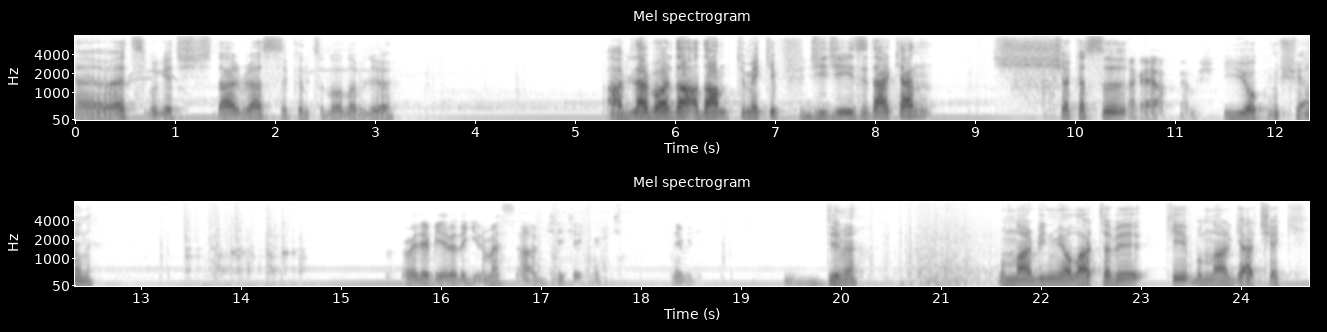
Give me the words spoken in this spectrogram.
Evet, bu geçişler biraz sıkıntılı olabiliyor. Abiler bu arada adam tüm ekip GG Easy derken şakası Şaka yapmıyormuş. yokmuş yani. Öyle bir yere de girmezsin abi bir şey çekmek için. Ne bileyim. Değil mi? Bunlar bilmiyorlar tabii ki bunlar gerçek.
